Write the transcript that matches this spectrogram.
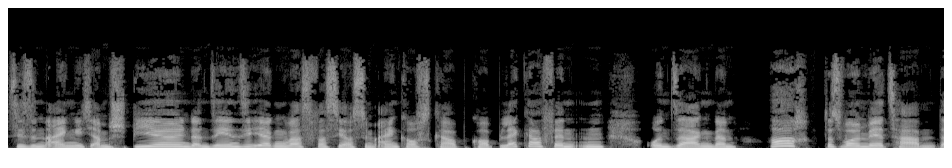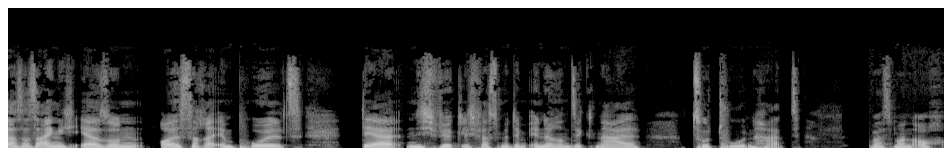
sie sind eigentlich am Spielen, dann sehen sie irgendwas, was sie aus dem Einkaufskorb lecker finden und sagen dann, ach, das wollen wir jetzt haben. Das ist eigentlich eher so ein äußerer Impuls, der nicht wirklich was mit dem inneren Signal zu tun hat. Was man auch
